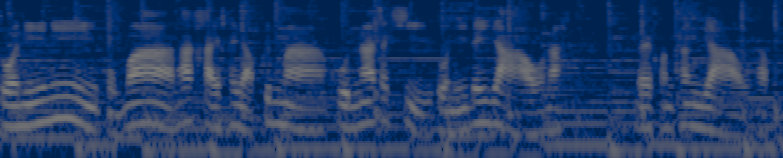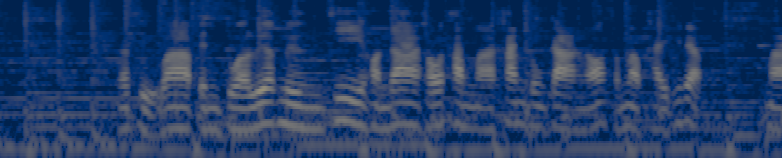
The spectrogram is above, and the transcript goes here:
ตัวนี้นี่ผมว่าถ้าใครขยับขึ้นมา คุณน่าจะขี่ตัวนี้ได้ยาวนะ ได้ค่อนข้างยาวครับก็ถือว่าเป็นตัวเลือกหนึ่งที่ Honda เขาทำมาขั้นตรงกลางเนาะสำหรับใครที่แบบมา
